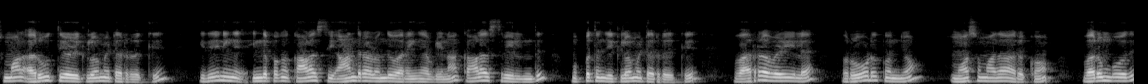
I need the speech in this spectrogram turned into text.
சுமார் அறுபத்தி ஏழு கிலோமீட்டர் இருக்குது இதே நீங்கள் இந்த பக்கம் காலஸ்திரி ஆந்திராவிலேருந்து வரீங்க அப்படின்னா காலஸ்திரியிலேருந்து முப்பத்தஞ்சு கிலோமீட்டர் இருக்குது வர்ற வழியில் ரோடு கொஞ்சம் மோசமாக தான் இருக்கும். வரும்போது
